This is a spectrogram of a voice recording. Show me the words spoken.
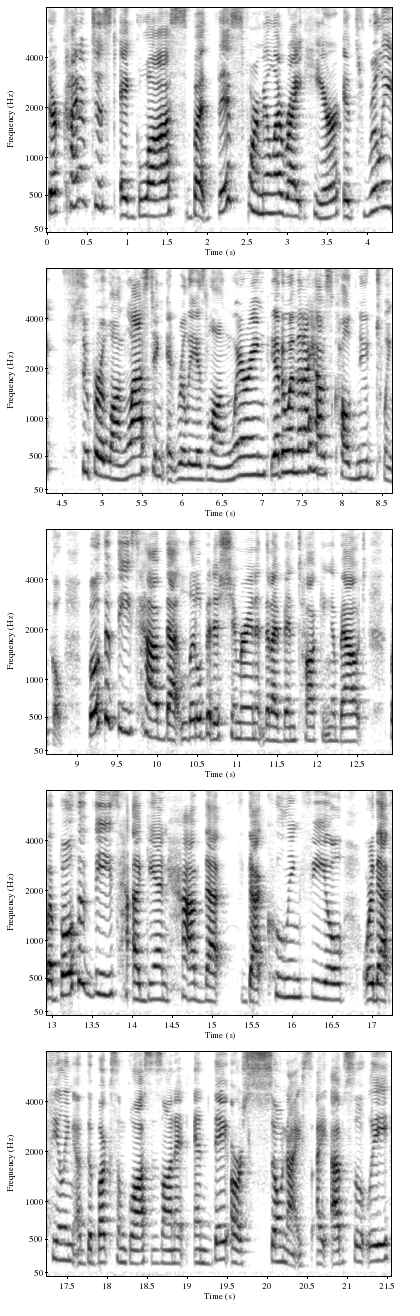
they're kind of just a gloss, but this formula right here, it's really super long lasting. It really is long wearing. The other one that I have is called Nude Twinkle. Both of these have that little bit of shimmer in it that I've been talking about, but both of these again have that that cooling feel or that feeling of the buxom glosses on it and they are so nice. I absolutely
